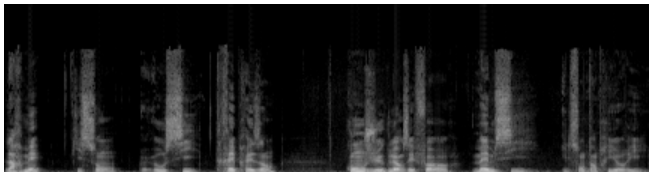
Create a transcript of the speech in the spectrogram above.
L'armée, qui sont eux aussi très présents, conjuguent leurs efforts, même si ils sont en priori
